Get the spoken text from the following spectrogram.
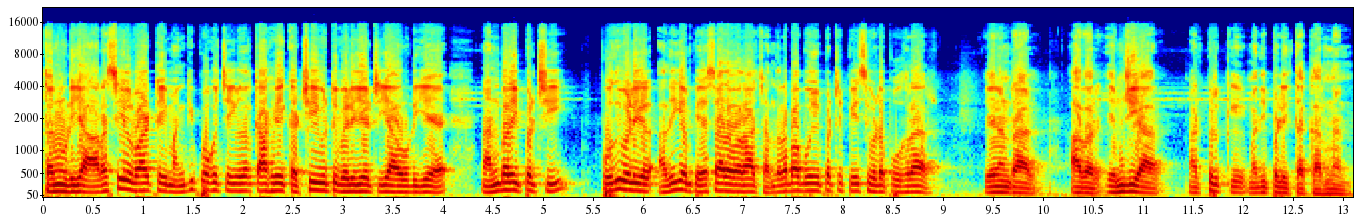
தன்னுடைய அரசியல் வாழ்க்கை மங்கிப்போகச் செய்வதற்காகவே கட்சியை விட்டு வெளியேற்றிய அவருடைய நண்பரை பற்றி பொதுவெளியில் அதிகம் பேசாதவரா சந்திரபாபுவை பற்றி பேசிவிடப் போகிறார். ஏனென்றால் அவர் எம்ஜிஆர் நட்பிற்கு மதிப்பளித்த கர்ணன்.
